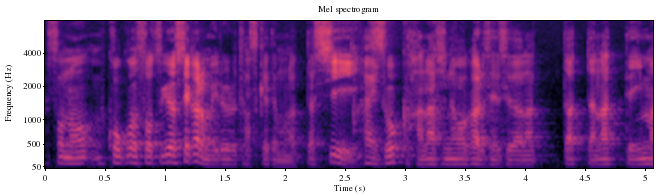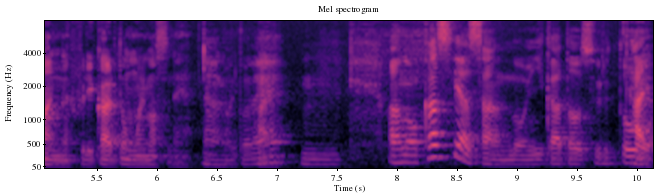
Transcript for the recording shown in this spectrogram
その高校卒業してからもいろいろ助けてもらったし、はい、すごく話の分かる先生だなだったなって今に振り返ると思いますね。なるほどね、はい、うんあの粕谷さんの言い方をすると、はい、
